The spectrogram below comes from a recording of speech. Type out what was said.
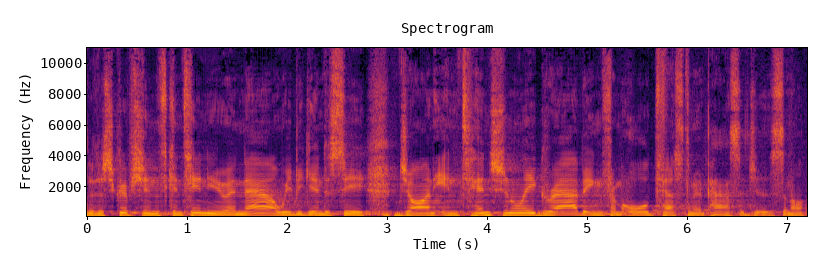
The descriptions continue, and now we begin to see John intentionally grabbing from Old Testament passages, and I'll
